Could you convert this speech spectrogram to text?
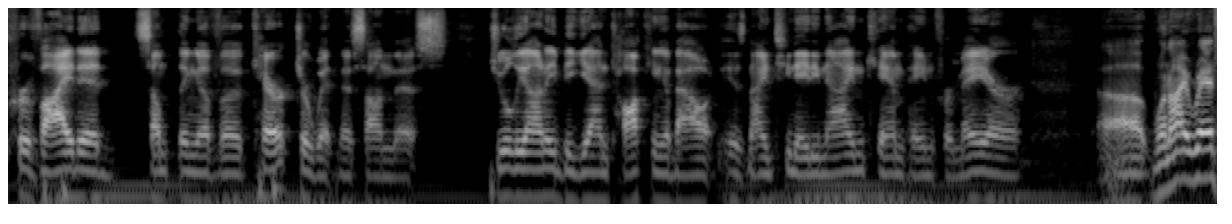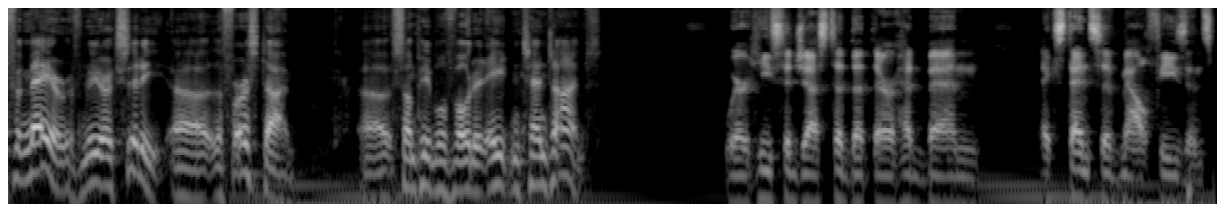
provided something of a character witness on this. Giuliani began talking about his 1989 campaign for mayor. Uh, when I ran for mayor of New York City uh, the first time, uh, some people voted eight and ten times. Where he suggested that there had been extensive malfeasance.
